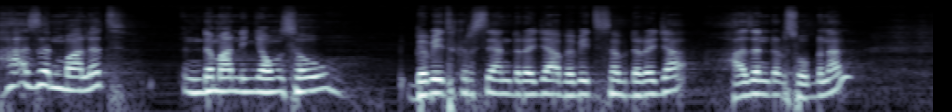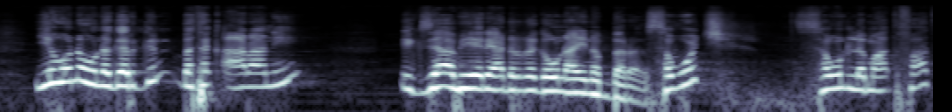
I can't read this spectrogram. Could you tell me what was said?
ሐዘን ማለት እንደ ማንኛውም ሰው በቤተ ክርስቲያን ደረጃ በቤተሰብ ደረጃ ሐዘን ደርሶብናል። የሆነው ነገር ግን በተቃራኒ እግዚአብሔር ያደረገውን አይነበረ ሰዎች ሰውን ለማጥፋት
